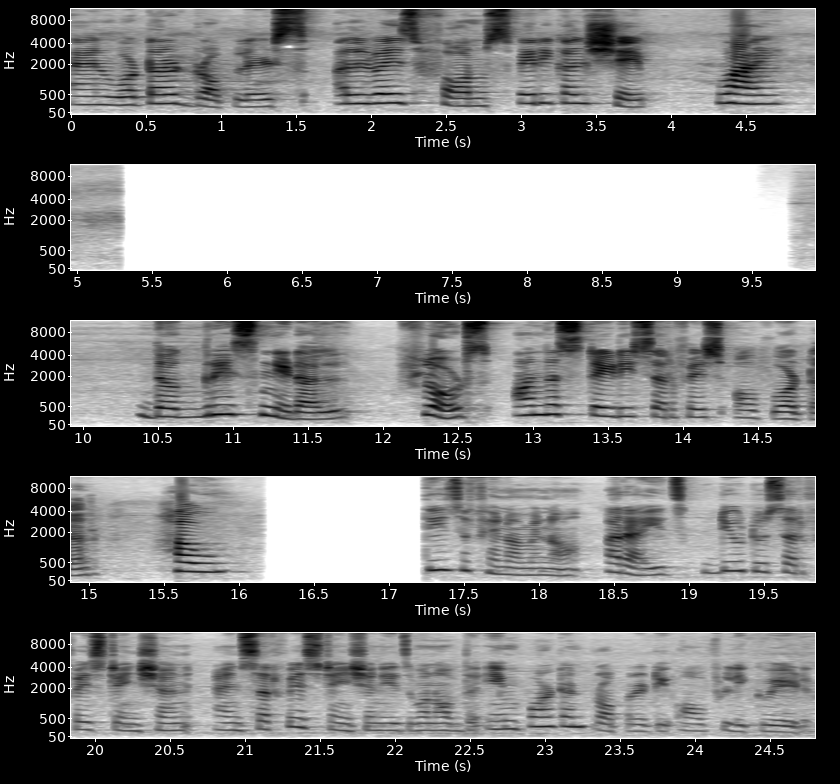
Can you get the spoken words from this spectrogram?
and water droplets always form spherical shape. Why? The grease needle floats on the steady surface of water. How? These phenomena arise due to surface tension and surface tension is one of the important property of liquid.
